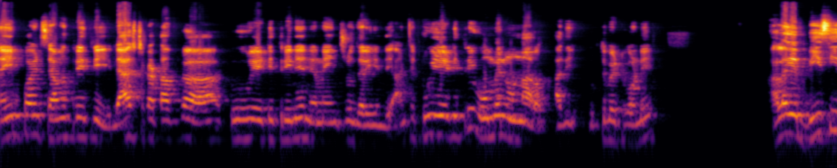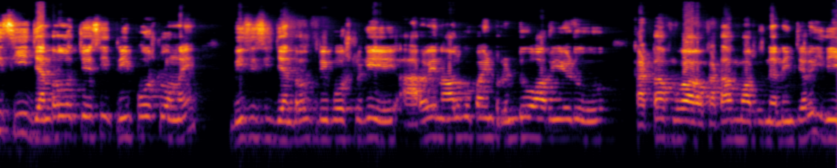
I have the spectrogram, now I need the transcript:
nine point seven three three last cut ఆఫ్గా టూ ఎయిటీ త్రీనే నిర్ణయించడం జరిగింది. అంటే టూ ఎయిటీ త్రీ ఉమెన్ ఉన్నారు. అది గుర్తుపెట్టుకోండి. అలాగే బీసీసీ జనరల్ వచ్చేసి త్రీ పోస్టులు ఉన్నాయి. బీసీసీ జనరల్ త్రీ పోస్టులకి అరవై నాలుగు పాయింట్ రెండు ఆరు ఏడు cut off cut off marks నిర్ణయించారు. ఇది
